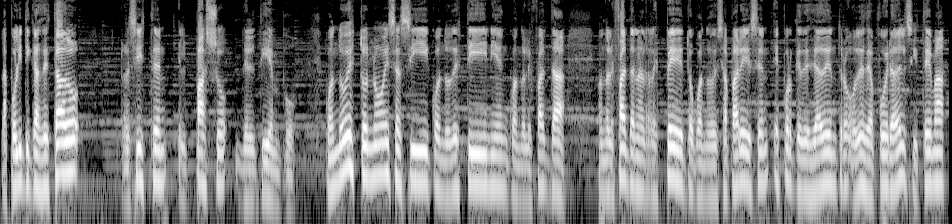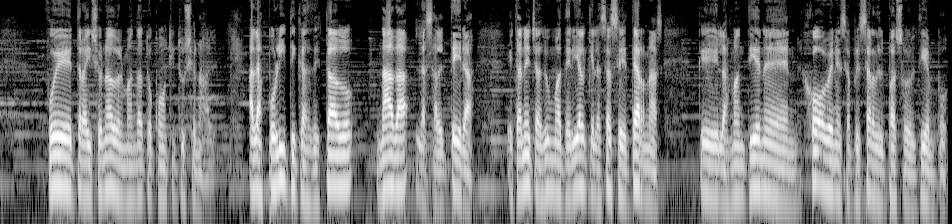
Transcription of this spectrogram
Las políticas de Estado resisten el paso del tiempo. Cuando esto no es así, cuando destinen, cuando le falta cuando le faltan el respeto, cuando desaparecen, es porque desde adentro o desde afuera del sistema fue traicionado el mandato constitucional. A las políticas de Estado nada las altera. Están hechas de un material que las hace eternas, que las mantienen jóvenes a pesar del paso del tiempo.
